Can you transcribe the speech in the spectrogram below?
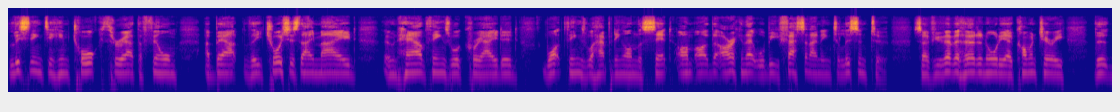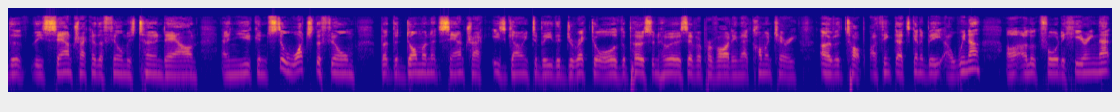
listening to him talk throughout the film about the choices they made and how things were created, what things were happening on the set. I, I reckon that will be fascinating to listen to. So if you've ever heard an audio commentary, the the the soundtrack of the film is turned down and you can still watch the film, but the dominant soundtrack is going to be the director or the person who is ever providing that commentary over the top. I think that's going to be a winner. I look forward to hearing that.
